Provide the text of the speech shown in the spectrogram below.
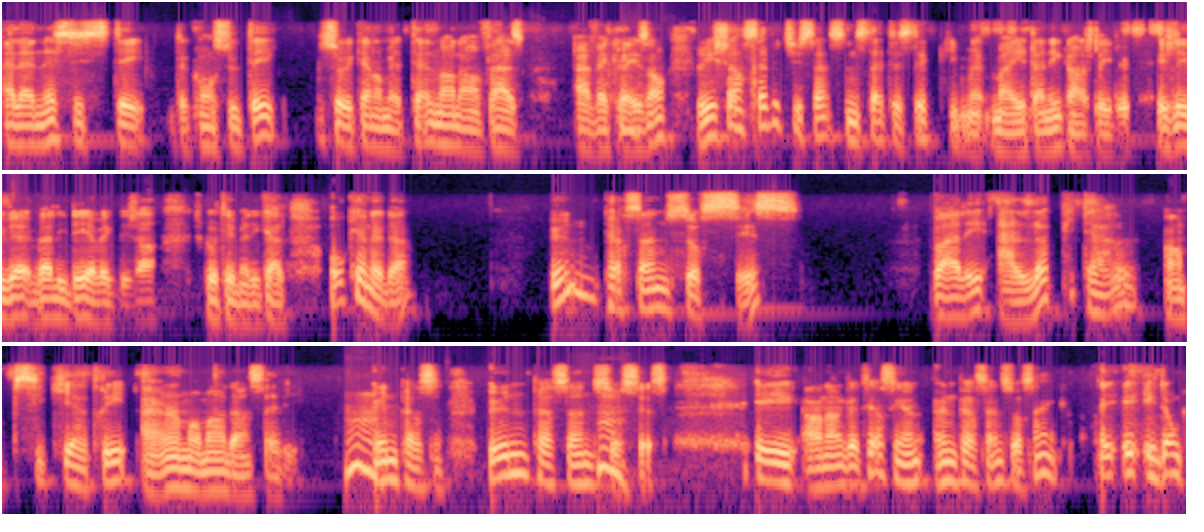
à la nécessité de consulter sur lequel on met tellement d'emphase avec raison. Richard, savais-tu ça? C'est une statistique qui m'a étonné quand je l'ai lu. Et je l'ai validé avec des gens du côté médical. Au Canada, une personne sur six va aller à l'hôpital en psychiatrie à un moment dans sa vie. Hmm. Une personne, une personne hmm. sur six. Et en Angleterre, c'est une, personne sur cinq. Et, donc,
